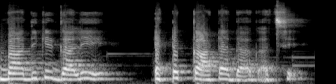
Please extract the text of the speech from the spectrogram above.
বাঁ দিকের গালে একটা কাটা দাগ আছে।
